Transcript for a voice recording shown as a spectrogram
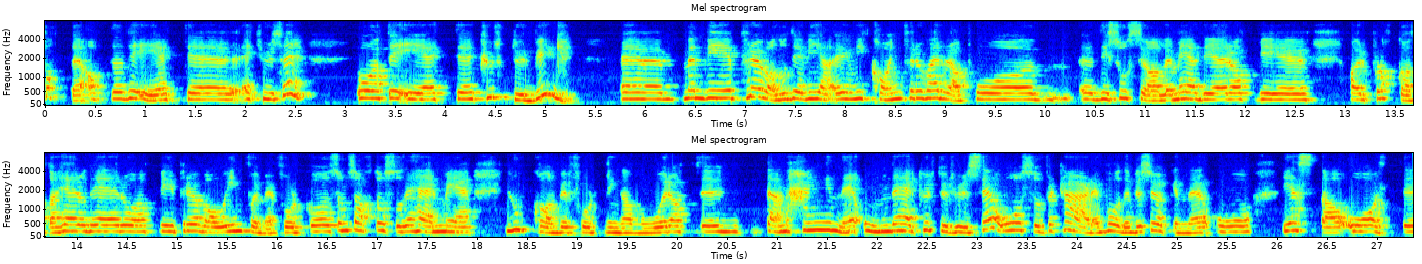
fatte at det er et, et hus her. Og at det er et kulturbygg. Eh, men vi prøver nå det vi, vi, kan for å være på eh, de sosiale medier. At vi har plakater her og der, og at vi prøver å informere folk. Og som sagt også det her med lokalbefolkninga vår. At eh, de hegner om det her kulturhuset, og også forteller både besøkende og gjester og alt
